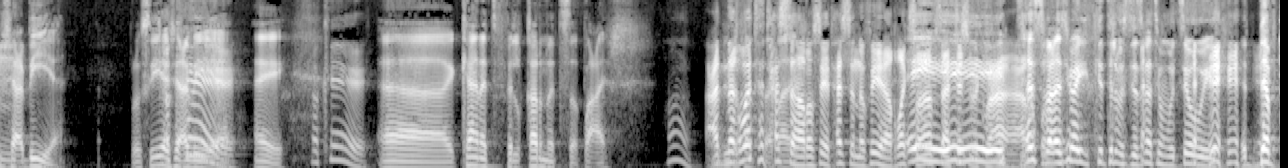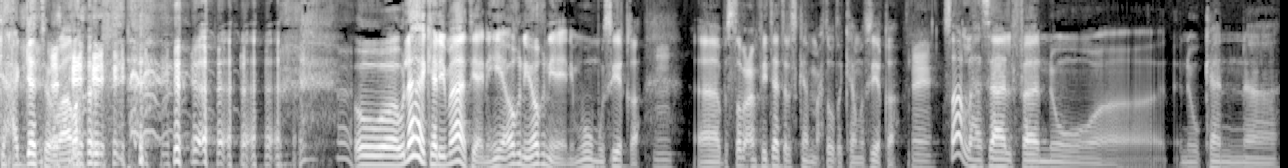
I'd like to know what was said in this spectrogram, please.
شعبية. روسية okay. شعبية. اي okay. آه كانت في القرن ال 19 عاد مدري نغمتها تحسها عشر. روسيه تحس إنه فيها الرقصة إيه نفسها دبكة إيه، معاها تحس. بعد شوي كنت تلبس جزمتهم وتسوي الدبكة حقتهم ولها كلمات يعني هي أغنية أغنية يعني مو موسيقى. آه بس طبعا في تترس كان محطوطة كموسيقى. إيه. صار لها سالفة إنه آه، إنه كان آه،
